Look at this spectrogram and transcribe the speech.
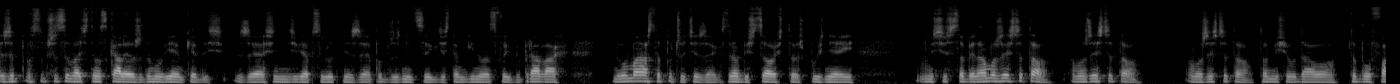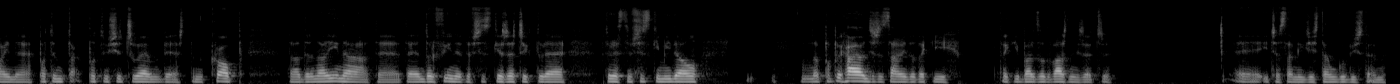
że po prostu przesuwać tę skalę, już o mówiłem kiedyś, że ja się nie dziwię absolutnie, że podróżnicy gdzieś tam giną na swoich wyprawach, no bo masz to poczucie, że jak zrobisz coś, to już później myślisz sobie, no a może jeszcze to, a może jeszcze to, a może jeszcze to, to mi się udało, to było fajne, po tym, po tym się czułem, wiesz, ten kop, ta adrenalina, te, te endorfiny, te wszystkie rzeczy, które, które z tym wszystkim idą, no popychają cię czasami do takich, takich bardzo odważnych rzeczy e, i czasami gdzieś tam gubisz ten,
